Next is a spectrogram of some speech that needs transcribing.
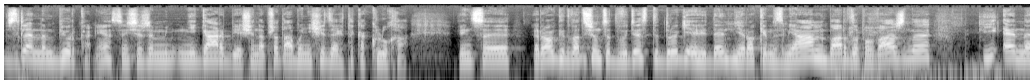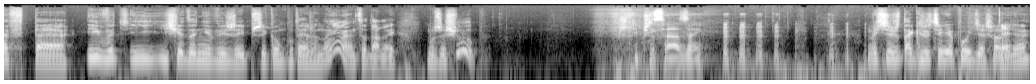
względem biurka, nie? W sensie, że nie garbię się na przykład, albo nie siedzę jak taka klucha. Więc e, rok 2022 ewidentnie rokiem zmian, bardzo poważny i NFT, i, wy, i, i siedzenie wyżej przy komputerze. No nie wiem, co dalej. Może ślub. Już nie przesadzaj. Myślę, że tak życie nie pójdzie, ale nie? nie?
